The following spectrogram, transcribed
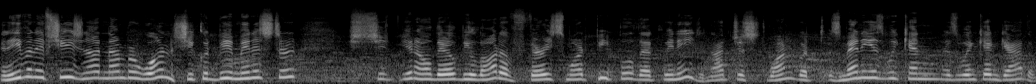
And even if she's not number one, she could be a minister. She, you know, there'll be a lot of very smart people that we need, not just one, but as many as we can as we can gather.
